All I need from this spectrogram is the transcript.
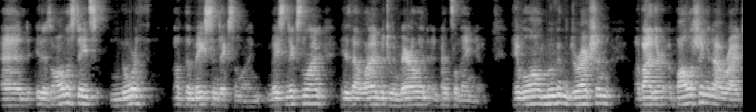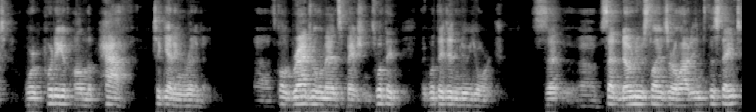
And it is all the states north of the Mason-Dixon line. Mason-Dixon line is that line between Maryland and Pennsylvania. They will all move in the direction of either abolishing it outright or putting it on the path to getting rid of it. Uh, it's called gradual emancipation. It's what they like what they did in New York. Said, uh, said no new slaves are allowed into the state,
